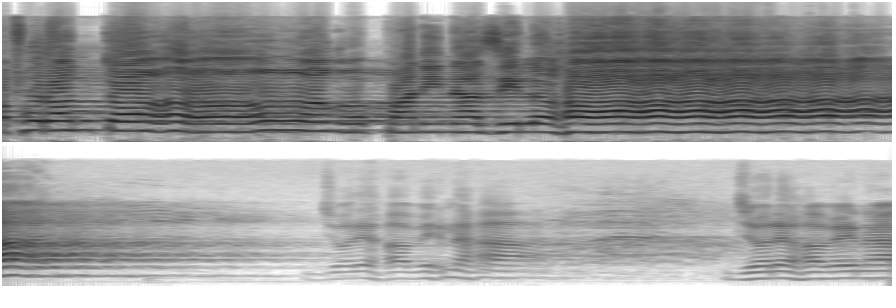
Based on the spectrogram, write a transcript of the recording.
অফুরন্ত পানি নাজিল হয়। হবে না। জোরে হবে না।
